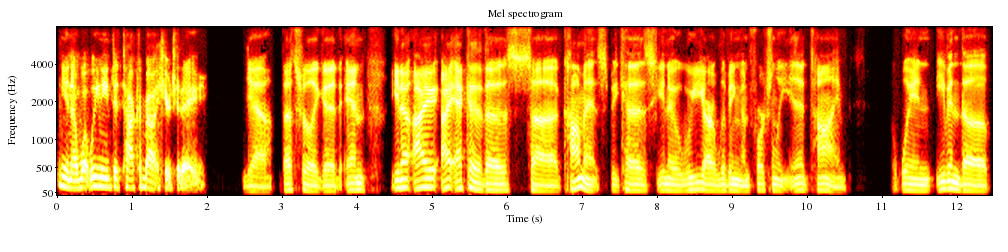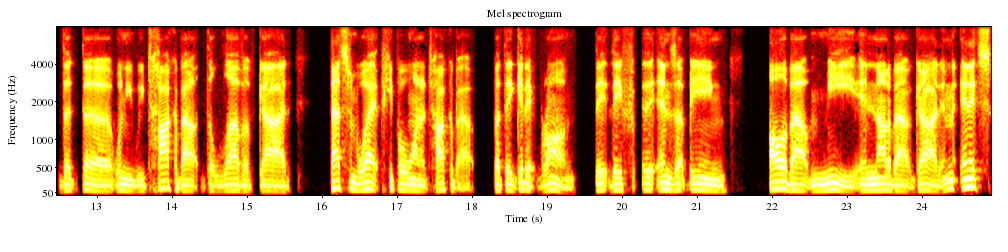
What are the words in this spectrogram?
you know what we need to talk about here today yeah, that's really good. And you know, I I echo those uh, comments because you know we are living, unfortunately, in a time when even the the the when we talk about the love of God, that's what people want to talk about, but they get it wrong. They they it ends up being all about me and not about God, and and it's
